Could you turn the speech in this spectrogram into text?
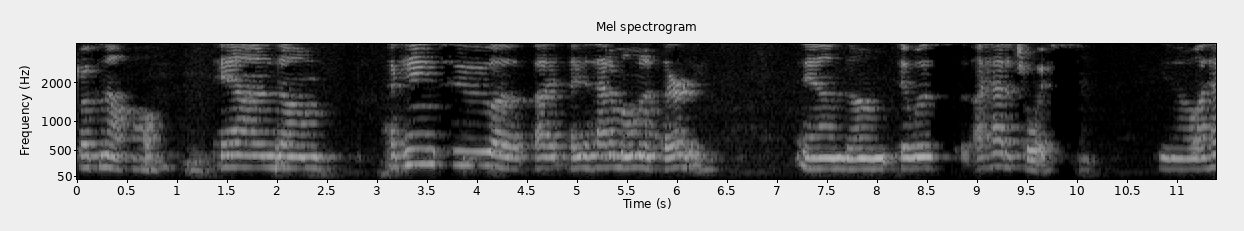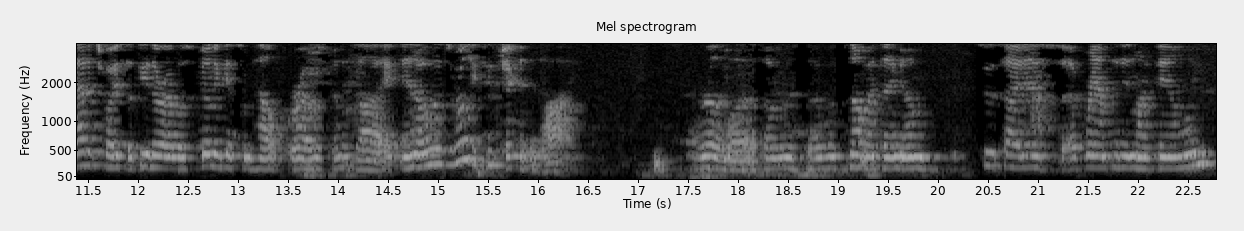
drugs and alcohol. And um, I came to, uh, I, I had a moment of clarity. And um, it was, I had a choice you know, I had a choice of either I was going to get some help or I was going to die, and I was really too chicken to die. I really was. I was. I was not my thing. Um, suicide is uh, rampant in my family.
